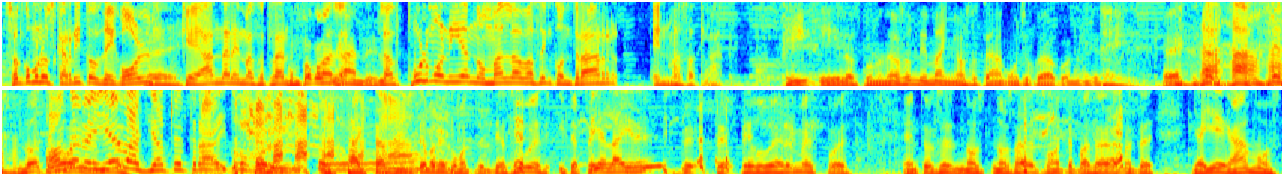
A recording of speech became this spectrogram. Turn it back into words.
son como unos carritos de golf Eh. que andan en Mazatlán. Un poco más La- grandes. Las pulmonías nomás las vas a encontrar en Mazatlán. Sí, y los pulmoneros son bien mañosos, tengan mucho cuidado con ellos. Ey. No, ¿A dónde me amigos. llevas? Ya te traigo, Sí, exactamente, porque como te, te subes y te pega el aire, te, te- te duermes, pues. Entonces no, no sabes cómo te pasa de repente. Ya llegamos.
